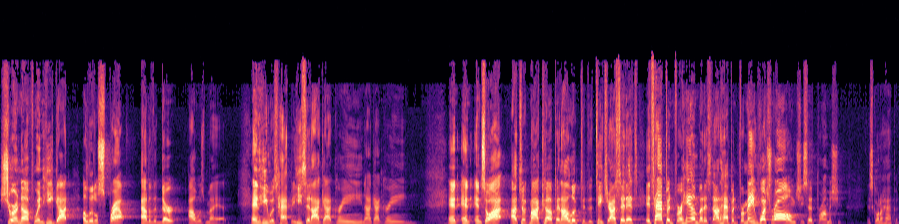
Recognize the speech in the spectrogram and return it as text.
sure enough, when he got a little sprout out of the dirt, I was mad. And he was happy. He said, I got green, I got green. And, and, and so I, I took my cup and I looked at the teacher. I said, it's, it's happened for him, but it's not happened for me. What's wrong? She said, Promise you, it's going to happen.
